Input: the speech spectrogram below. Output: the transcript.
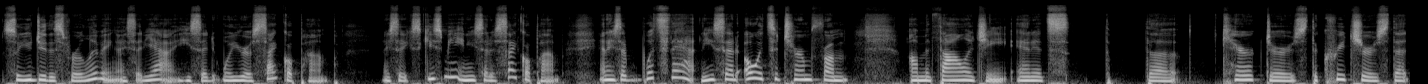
"So you do this for a living?" I said, "Yeah." He said, "Well, you're a psychopomp." I said, "Excuse me," and he said, "A psychopomp." And I said, "What's that?" And he said, "Oh, it's a term from uh, mythology, and it's the, the characters, the creatures that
